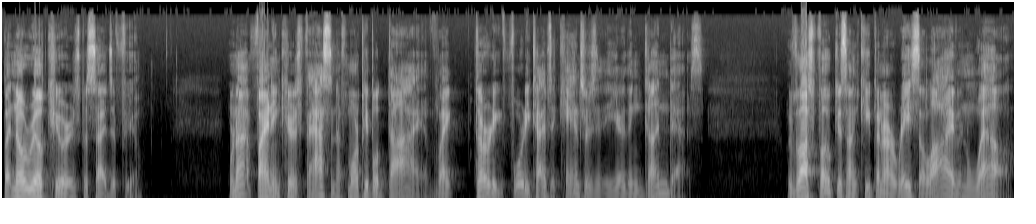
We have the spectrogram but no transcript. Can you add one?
but no real cures besides a few. We're not finding cures fast enough. More people die of like 30, 40 types of cancers in a year than gun deaths. We've lost focus on keeping our race alive and well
